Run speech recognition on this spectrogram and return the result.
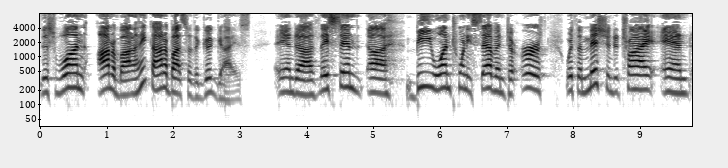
this one Autobot, I think the Autobots are the good guys, and uh, they send uh, B 127 to Earth with a mission to try and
